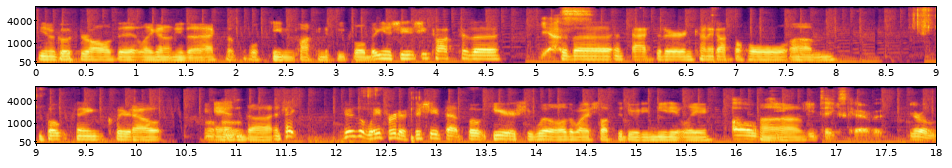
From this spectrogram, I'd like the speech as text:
you know, go through all of it. Like, I don't need to act up the whole scene talking to people. But you know, she she talked to the to the ambassador and kind of got the whole um boat thing cleared out. Mhm. And uh, in fact, if there's a way for her to officiate that boat here, she will. Otherwise, she'll have to do it immediately. oh, he- uh, he, takes care of it. You're a,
